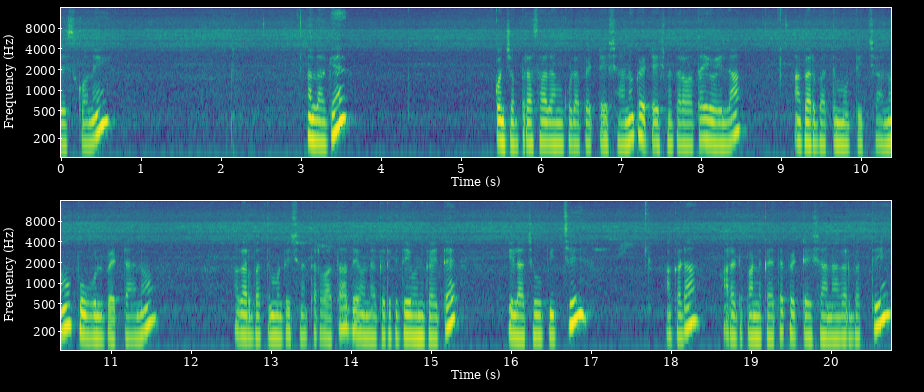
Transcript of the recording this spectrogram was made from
వేసుకొని. అలాగే కొంచెం ప్రసాదం కూడా పెట్టేశాను. పెట్టేసిన తర్వాత ఇగో ఇలా అగరబత్తి ముట్టించాను పువ్వులు పెట్టాను. అగరబత్తి ముట్టించిన తర్వాత దేవుని దగ్గరికి దేవునికి అయితే ఇలా చూపించి అక్కడ అరటి పండుకైతే పెట్టేశాను అగరబత్తి.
